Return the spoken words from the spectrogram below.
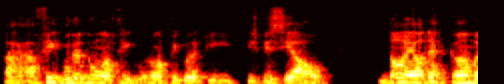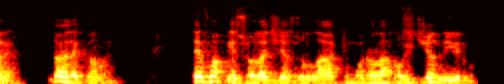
a, a figura de uma uma figura aqui especial, Dom Helder Câmara. Dom Helder Câmara. Teve uma pessoa lá de Jesus lá que morou lá no Rio de Janeiro.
